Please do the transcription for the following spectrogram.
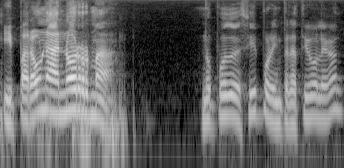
y para una norma, no puedo decir por imperativo legal.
